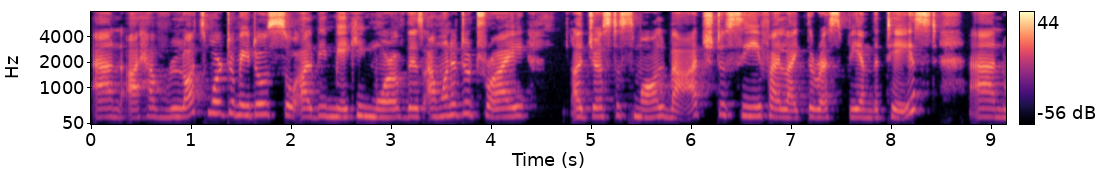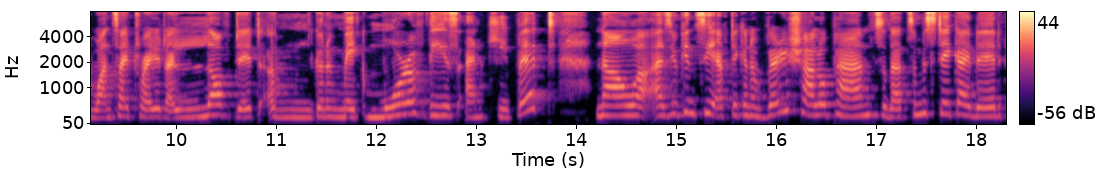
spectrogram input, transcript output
and i have lots more tomatoes so i'll be making more of this i wanted to try uh, just a small batch to see if I like the recipe and the taste. And once I tried it, I loved it. I'm going to make more of these and keep it. Now, uh, as you can see, I've taken a very shallow pan. So that's a mistake I did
